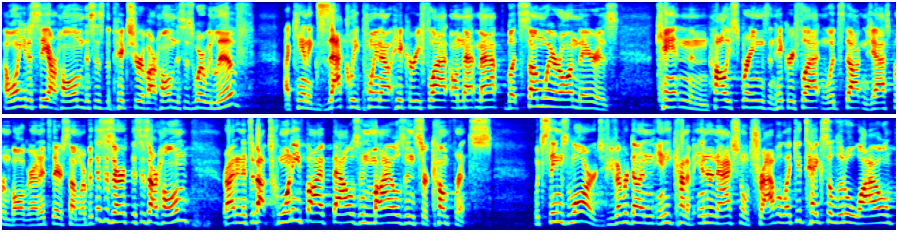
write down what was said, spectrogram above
I want you to see our home. This is the picture of our home. This is where we live. I can't exactly point out Hickory Flat on that map, but somewhere on there is Canton and Holly Springs and Hickory Flat and Woodstock and Jasper and Ball Ground. It's there somewhere. But this is Earth. This is our home, right? And it's about 25,000 miles in circumference, which seems large. If you've ever done any kind of international travel, like it takes a little while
